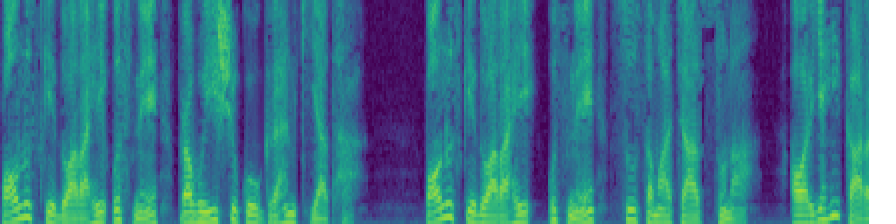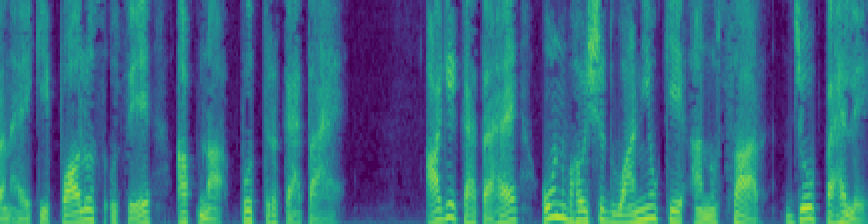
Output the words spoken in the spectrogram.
पौलुस के द्वारा ही उसने प्रभु यीशु को ग्रहण किया था। पौलुस के द्वारा ही उसने सुसमाचार सुना, और यही कारण है कि पौलुस उसे अपना पुत्र कहता है। आगे कहता है, उन भविष्यवाणियों के अनुसार जो पहले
